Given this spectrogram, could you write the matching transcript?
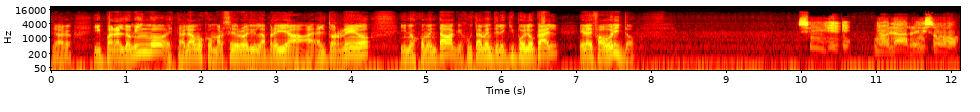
Claro. Y para el domingo, este, con Marcelo Lori en la previa al torneo y nos comentaba que justamente el equipo local era el favorito. Sí, ni hablar, eso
